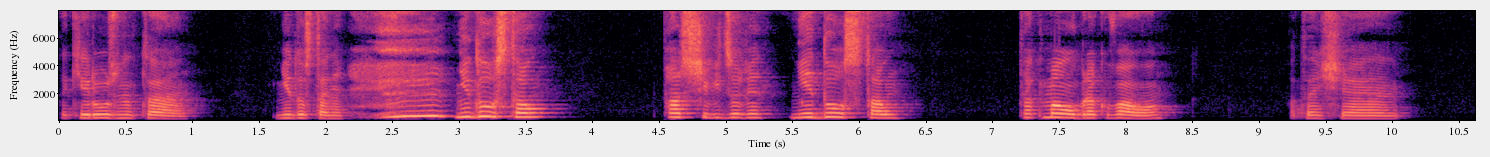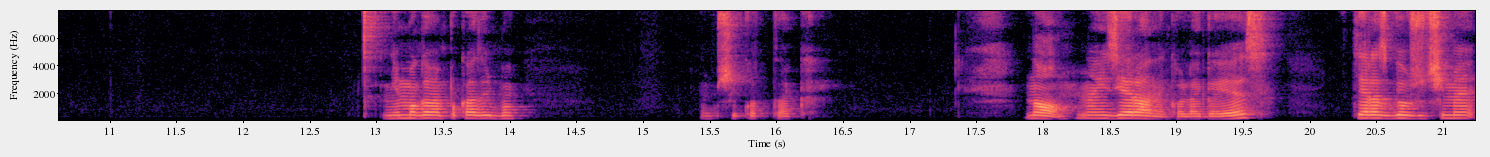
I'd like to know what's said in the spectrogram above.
takie różne te... Nie dostanie. Nie dostał. Patrzcie, widzowie, nie dostał. Tak mało brakowało. A ten się... Nie mogę wam pokazać, bo... Na przykład tak. No, no i zjarany kolega jest. Teraz go wrzucimy.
